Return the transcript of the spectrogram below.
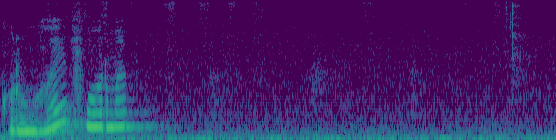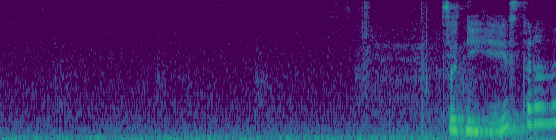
круглої форми. З однієї сторони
